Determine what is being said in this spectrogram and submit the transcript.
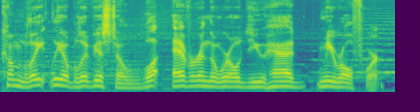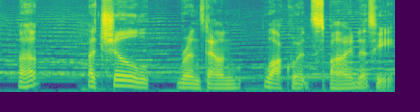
completely oblivious to whatever in the world you had me roll for. Uh huh. A chill runs down Lockwood's spine as he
